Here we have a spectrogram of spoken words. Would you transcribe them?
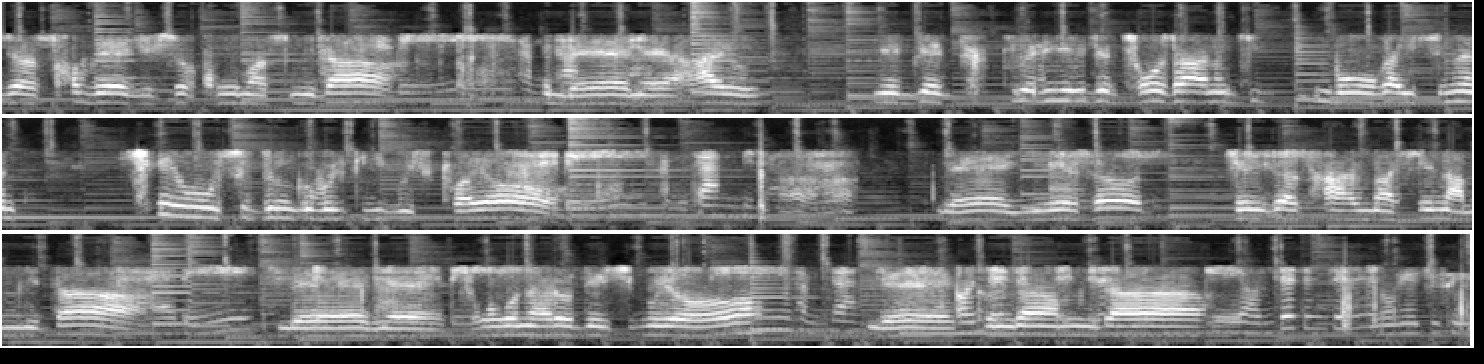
저 섭외해 주셔서 고맙습니다. 네네 아유 이게 특별히 이제 조사하는 기- 뭐가 있으면 최우수 등급을 드리고 싶어요. 감사합니다. 네 이래서 저희가 살 맛이 납니다. 네 네 좋은 하루 되시고요. 네 건강합니다. 언제든지 전화해 주세요.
